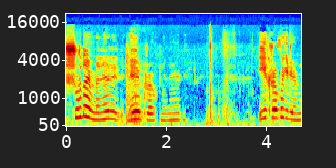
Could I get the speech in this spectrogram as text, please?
Şuradayım ben. Nerede? Aircraft mı? Nerede? Aircraft'a gidiyorum.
